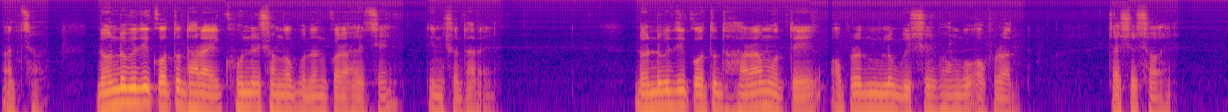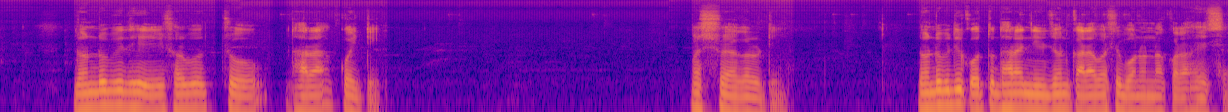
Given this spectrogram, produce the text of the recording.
আচ্ছা। দণ্ডবিধি কত ধারায় খুনের সংজ্ঞা প্রদান করা হয়েছে? তিনশো ধারায়। দণ্ডবিধি কত ধারা মতে অপরাধমূলক বিশ্বাসভঙ্গ অপরাধ? চারশো ছয়। দণ্ডবিধি সর্বোচ্চ ধারা কয়টি? পাঁচশো এগারোটি। দণ্ডবিধি কত ধারায় নির্জন কারাবাসে বর্ণনা করা হয়েছে?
